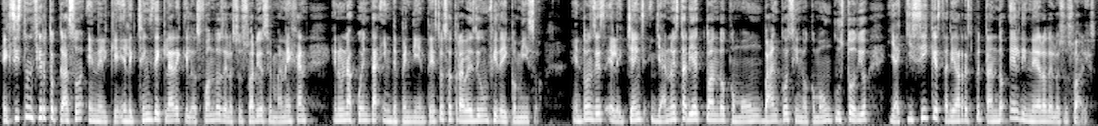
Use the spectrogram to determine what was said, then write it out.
Existe un cierto caso en el que el exchange declare que los fondos de los usuarios se manejan en una cuenta independiente, esto es a través de un fideicomiso. Entonces el exchange ya no estaría actuando como un banco sino como un custodio y aquí sí que estaría respetando el dinero de los usuarios.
